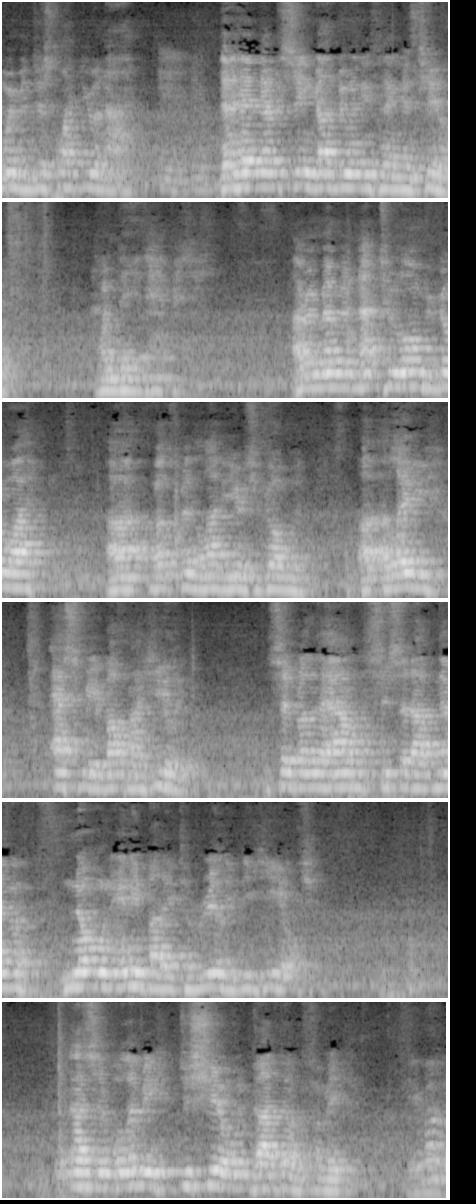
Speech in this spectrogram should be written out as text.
and women just like you and I that had never seen God do anything until one day it happened. I remember not too long ago, I, uh, well, it's been a lot of years ago, but uh, a lady asked me about my healing. She said, Brother Al, she said, I've never known anybody to really be healed. And I said, well, let me just share what God done for me. Amen.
